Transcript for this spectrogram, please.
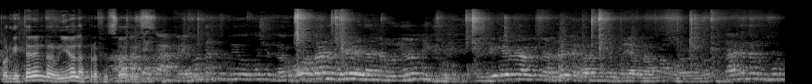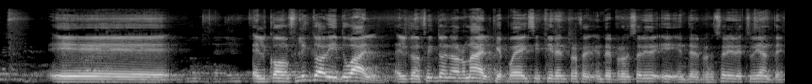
Porque están en reunión los profesores. Eh, el conflicto habitual, el conflicto normal que puede existir entre, el profesor y, entre el profesor y el estudiante,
